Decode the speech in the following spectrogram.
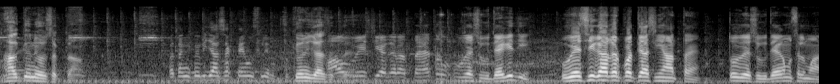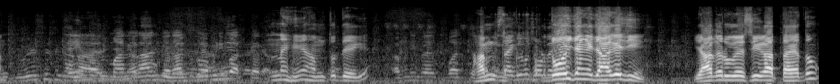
हाँ क्यों नहीं हो सकता? पतंग पे भी जा सकते हैं मुस्लिम। क्यों नहीं जा हाँ सकते उवैसी अगर आता है तो उवैसी को देगी जी। उवैसी का अगर प्रत्याशी यहाँ आता है तो उवैसी को देगा मुसलमान। नहीं हम तो देंगे। हम दो ही जगह जागे जी। या अगर उवैसी का आता है तो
